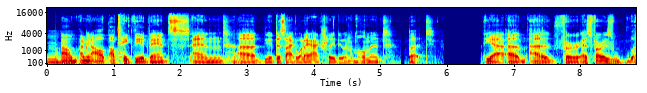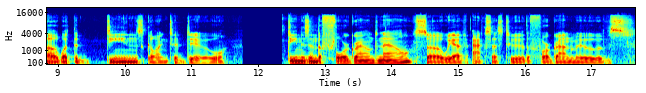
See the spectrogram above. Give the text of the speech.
Mm-hmm. i mean, I'll I'll take the advance and uh, decide what I actually do in the moment. But yeah, uh, uh, for as far as uh, what the dean's going to do, Dean is in the foreground now, so we have access to the foreground moves.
